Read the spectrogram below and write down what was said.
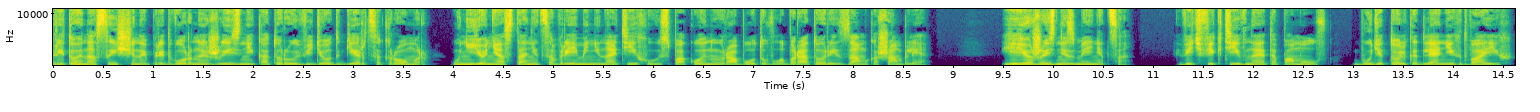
При той насыщенной придворной жизни, которую ведет герцог Ромер, у нее не останется времени на тихую, спокойную работу в лаборатории замка Шамбле. Ее жизнь изменится, ведь фиктивная эта помолвка будет только для них двоих,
